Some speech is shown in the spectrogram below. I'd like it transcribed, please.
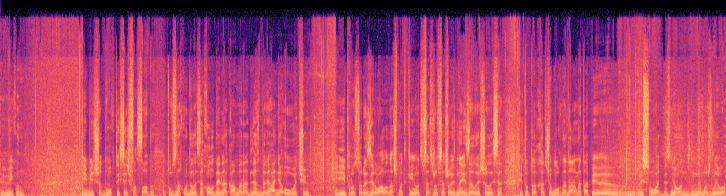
вікон. І більше двох тисяч фасаду. Тут знаходилася холодильна камера для зберігання овочів. Її просто розірвало на шматки, от все, що, все, що від неї залишилося. І тобто харчоблок на даному етапі е, існувати без нього неможливо.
